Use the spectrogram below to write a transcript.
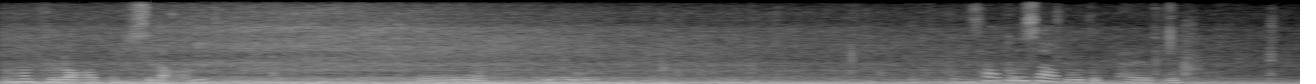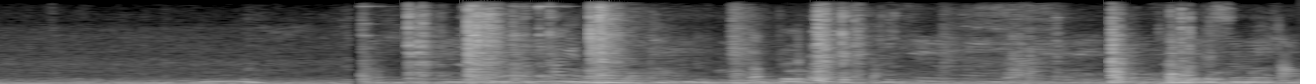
한번 들어가 봅시다. 오. 샤브샤브도 팔고. 음. 향이 너무 좋다. 따뜻하겠다. 잘 먹겠습니다.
